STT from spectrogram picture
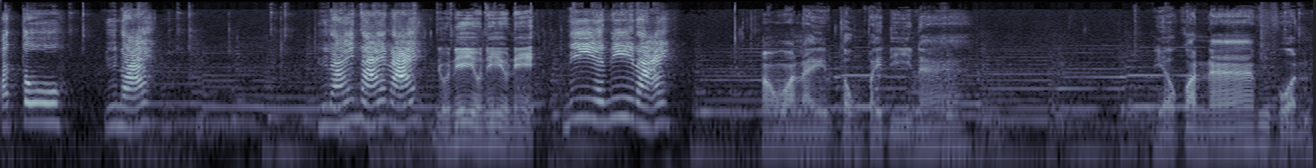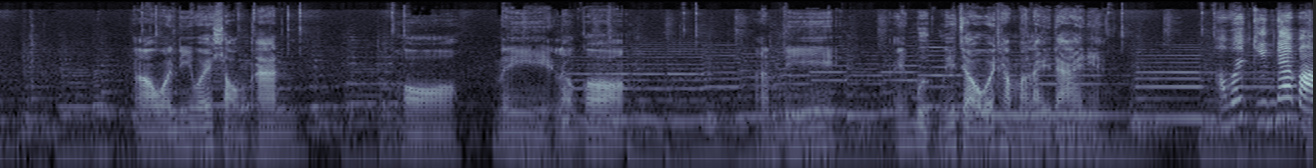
ประตูอยู่ไหน อยู่ไหนไหนไหน อยู่นี่อยู่นี่อยู่นี่ นี่อะนี่ไหน เอาอะไรตรงไปดีนะ เดี๋ยวก่อนนะ พี่ฝน เอาอันนี้ไว้สองอัน พอ นี่ แล้วก็ อันนี้ ไอ้หมึกนี่จะเอาไว้ทำอะไรได้เนี่ย เอาไว้กินได้เปล่า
